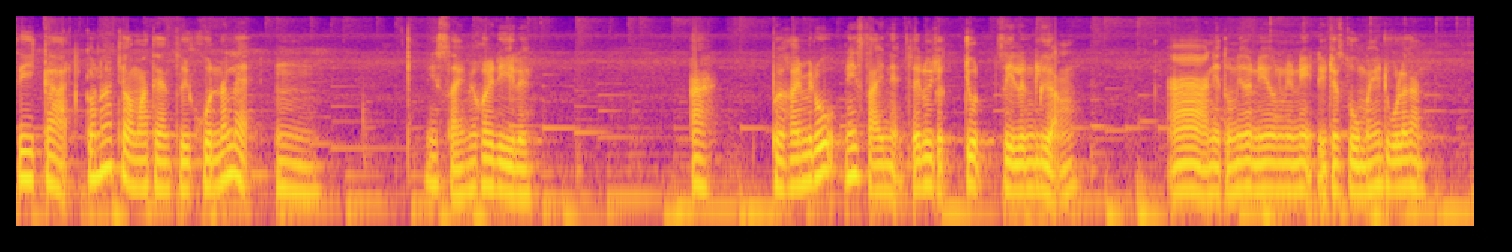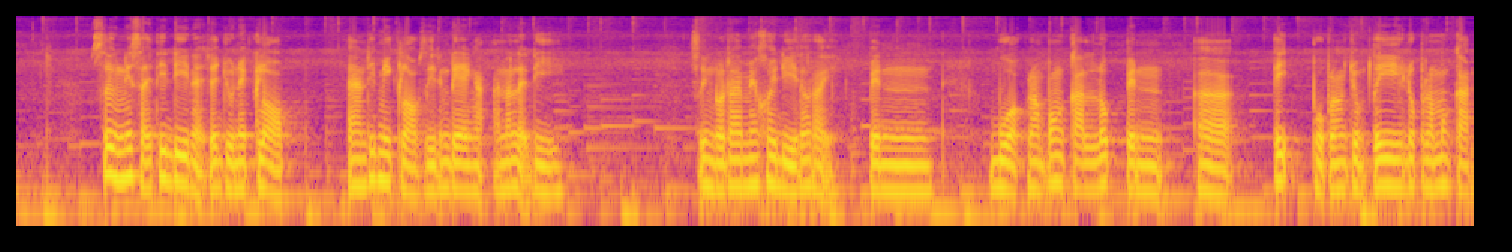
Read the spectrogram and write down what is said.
ซีกาดก็น่าจะออกมาแทนซุยคุณนั่นแหละ อืมนิสัยไม่ค่อยดีเลย อะเผื่อใครไม่รู้นิสัยเนี่ยจะดูจากจุดสีเหลืองๆ อ่าเนี่ยตรงนี้ตรงนี้ตรงนี้เดี๋ยวจะซูมมาให้ดูแล้วกัน ซึ่งนิสัยที่ดีเนี่ยจะอยู่ในกรอบอันที่มีกรอบสีแดงๆอะอันนั้นแหละดี ซึ่งเราได้ไม่ค่อยดีเท่าไหร่ เป็นบวกพลังป้องกันลบเป็นเอ่อเอ้บวกพลังโจมตีลบพลังป้องกัน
